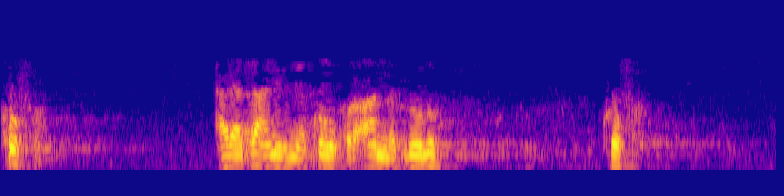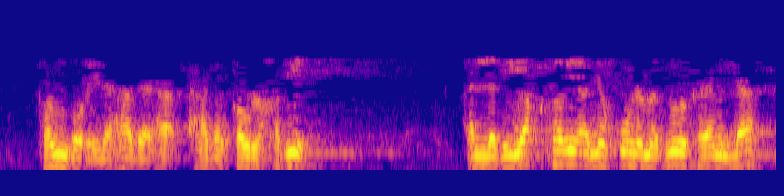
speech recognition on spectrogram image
كفرا. على زعمهم يكون القرآن مدلوله كفر فانظر إلى هذا هذا القول الخبيث. الذي يقتضي أن يكون مدلول كلام الله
